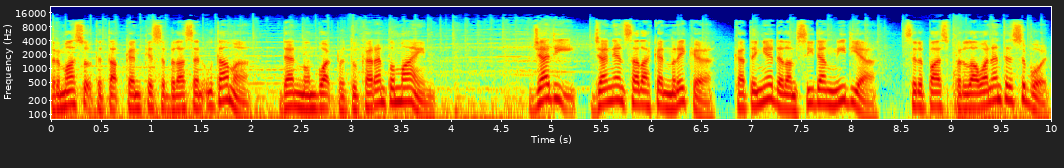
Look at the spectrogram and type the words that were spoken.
termasuk tetapkan kesebelasan utama dan membuat pertukaran pemain. Jadi, jangan salahkan mereka, katanya dalam sidang media selepas perlawanan tersebut.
